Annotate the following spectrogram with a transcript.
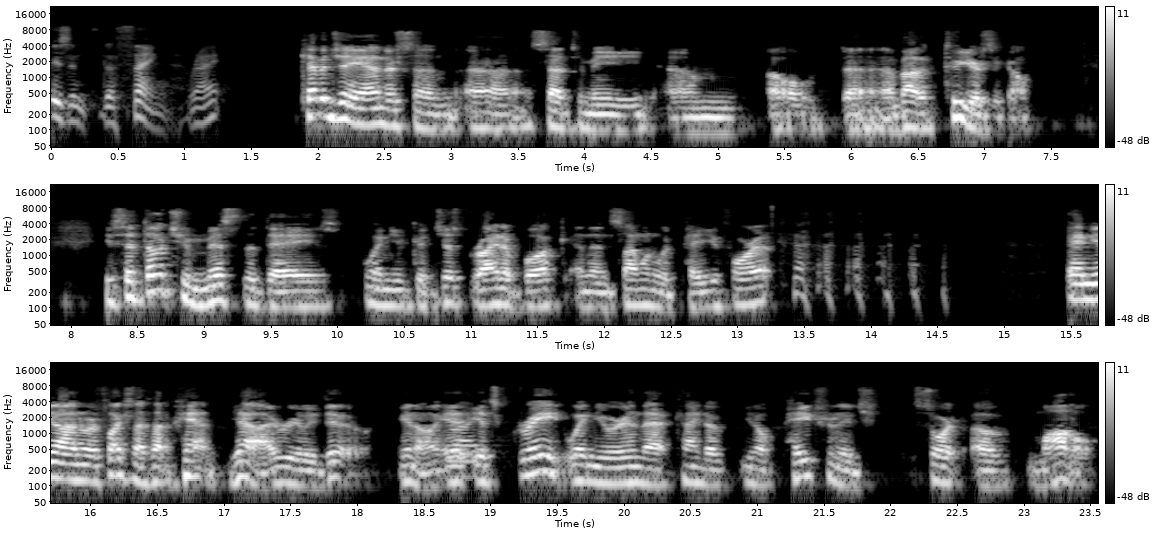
isn't the thing, right? Kevin J. Anderson uh, said to me, um, oh, uh, about two years ago, he said, Don't you miss the days when you could just write a book and then someone would pay you for it? and, you know, on reflection, I thought, man, yeah, I really do. You know, right. it, it's great when you're in that kind of, you know, patronage sort of model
